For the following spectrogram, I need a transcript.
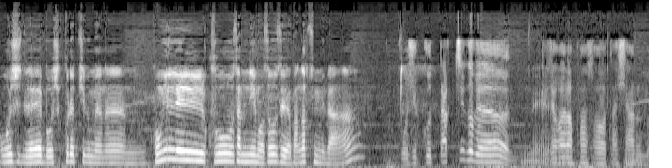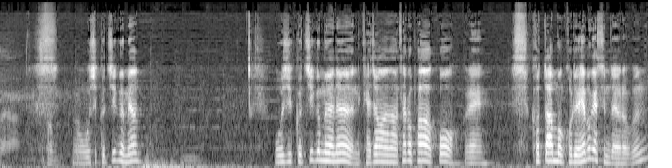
50랩, 59랩 찍으면은, 011953님 어서 오세요. 반갑습니다. 59 딱 찍으면 네. 계정 하나 파서 다시 하는 거야. 처음. 59 찍으면, 음. 59 찍으면은 계정 하나 새로 파갖고 그래 그것도 한번 고려해 보겠습니다 여러분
